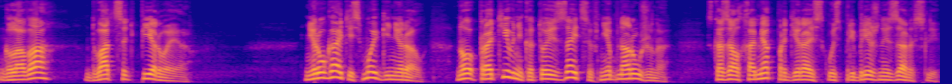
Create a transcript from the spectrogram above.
Глава 21 «Не ругайтесь, мой генерал, но противника, то есть зайцев, не обнаружено», сказал хомяк, продираясь сквозь прибрежные заросли.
